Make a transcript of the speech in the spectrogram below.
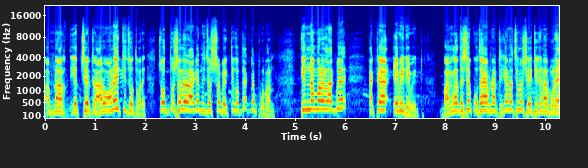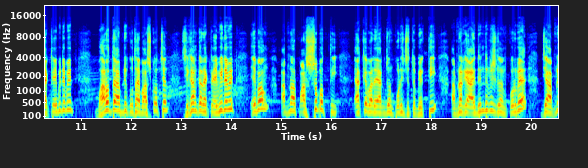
আপনার এটসেট্রা আরও অনেক কিছু হতে পারে। চোদ্দ সালের আগে নিজস্ব ব্যক্তিগত একটা প্রমাণ। তিন নম্বরে লাগবে একটা এভিডেভিট বাংলাদেশে কোথায় আপনার ঠিকানা ছিল, সেই ঠিকানার পরে একটা এভিডেভিট ভারতে আপনি কোথায় বাস করছেন, সেখানকার একটা এভিডেভিট এবং আপনার পার্শ্ববর্তী একেবারে একজন পরিচিত ব্যক্তি আপনাকে আইডেন্টিফিকেশন করবে যে আপনি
